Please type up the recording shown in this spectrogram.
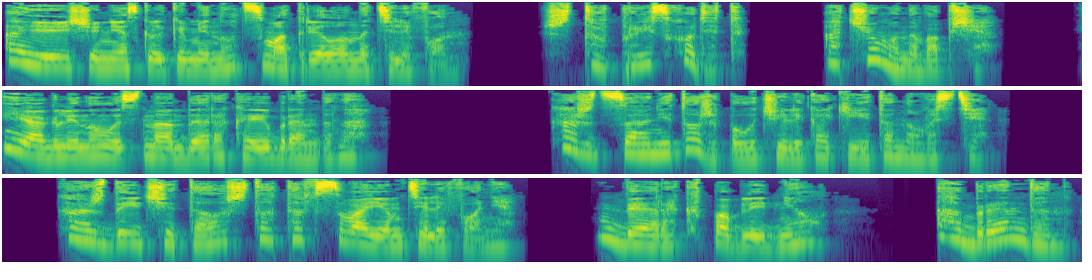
а я еще несколько минут смотрела на телефон. Что происходит? О чем она вообще? Я оглянулась на Дерека и Брэндона. Кажется, они тоже получили какие-то новости. Каждый читал что-то в своем телефоне. Дерек побледнел, а Брэндон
